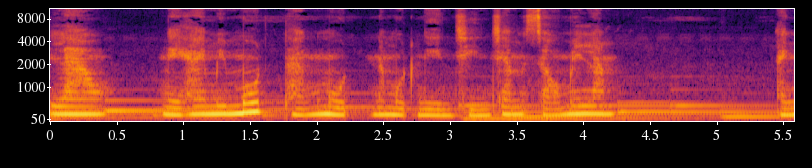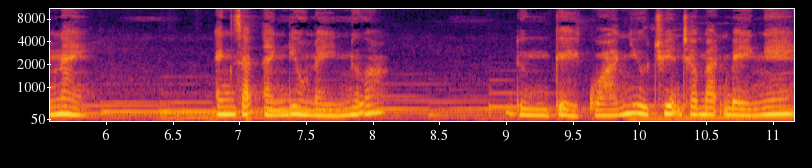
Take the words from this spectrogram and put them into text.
Lao, ngày 21 tháng 1 năm 1965 Ánh này, anh dặn ánh điều này nữa. Đừng kể quá nhiều chuyện cho bạn bè nghe.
